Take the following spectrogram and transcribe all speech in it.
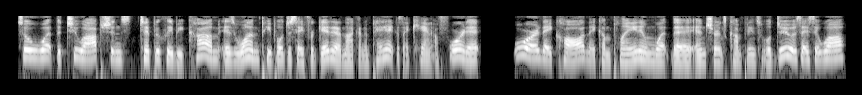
So what the two options typically become is one, people just say, forget it. I'm not going to pay it because I can't afford it. Or they call and they complain. And what the insurance companies will do is they say, well,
